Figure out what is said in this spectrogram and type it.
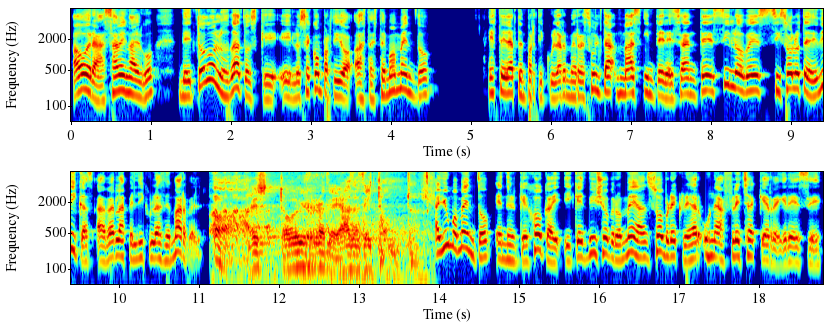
Ahora, ¿saben algo? De todos los datos que eh, los he compartido hasta este momento, este dato en particular me resulta más interesante si lo ves, si solo te dedicas a ver las películas de Marvel. Ah, estoy rodeado de tontos. Hay un momento en el que Hawkeye y Kate Bishop bromean sobre crear una flecha que regrese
